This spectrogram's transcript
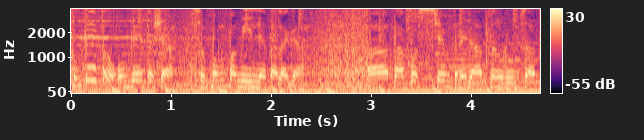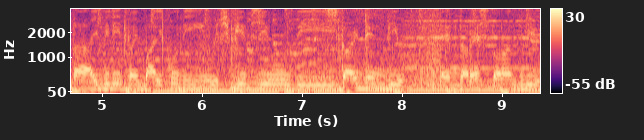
Kompleto, kompleto siya. So, pampamilya talaga. Ah, tapos, syempre, lahat ng rooms ata, I believe may balcony which gives you the garden view and the restaurant view.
